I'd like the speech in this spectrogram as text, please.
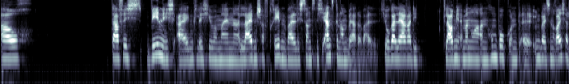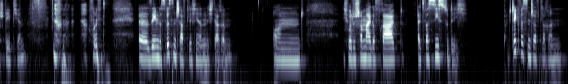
auch darf ich wenig eigentlich über meine Leidenschaft reden, weil ich sonst nicht ernst genommen werde, weil Yogalehrer, die glauben ja immer nur an Humbug und äh, irgendwelchen Räucherstäbchen und äh, sehen das Wissenschaftliche nicht darin. Und ich wurde schon mal gefragt, als was siehst du dich? Politikwissenschaftlerin,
